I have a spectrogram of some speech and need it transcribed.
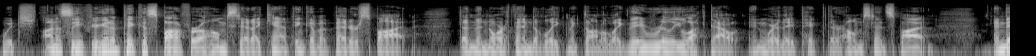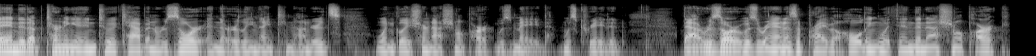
which honestly, if you're going to pick a spot for a homestead, I can't think of a better spot than the north end of Lake McDonald. Like they really lucked out in where they picked their homestead spot. And they ended up turning it into a cabin resort in the early 1900s when Glacier National Park was made, was created. That resort was ran as a private holding within the national park.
